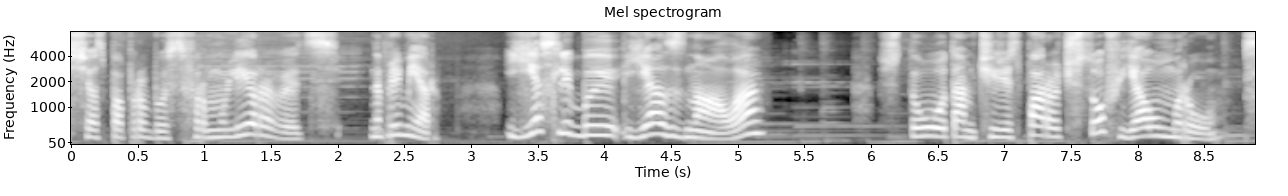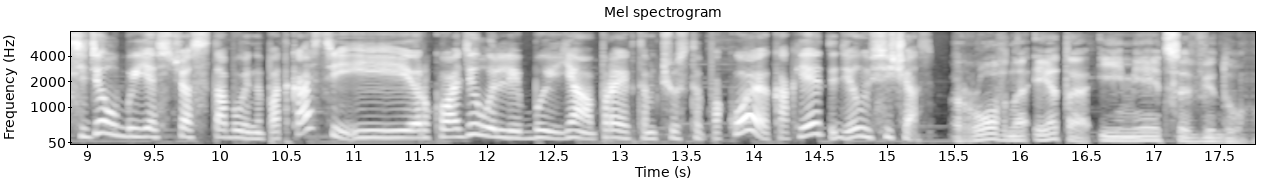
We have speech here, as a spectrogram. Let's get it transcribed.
Сейчас попробую сформулировать. Например, если бы я знала, что там через пару часов я умру. Сидела бы я сейчас с тобой на подкасте и руководила ли бы я проектом «Чувство покоя», как я это делаю сейчас? Ровно это и имеется в виду.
